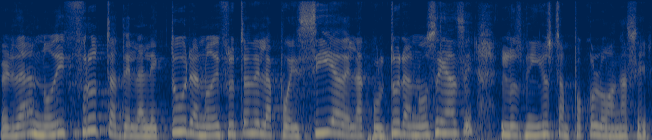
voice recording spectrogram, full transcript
¿verdad? No disfrutan de la lectura, no disfrutan de la poesía, de la cultura, no se hace, los niños tampoco lo van a hacer.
